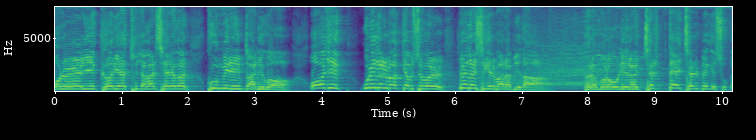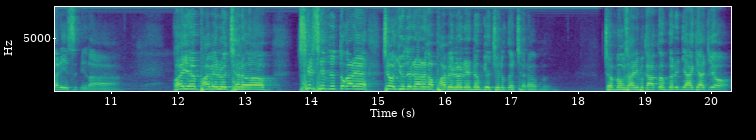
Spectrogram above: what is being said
오늘 이 거리에 투자할 세력은 국민의힘도 아니고 오직 우리들밖에 없음을 믿으시길 바랍니다. 그러므로 우리는 절대 절벽의 순간이 있습니다. 과연 바벨론처럼 70년 동안에 저 유대 나라가 바벨론에 넘겨주는 것처럼 전 목사님이 가끔 그런 이야기 하죠.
